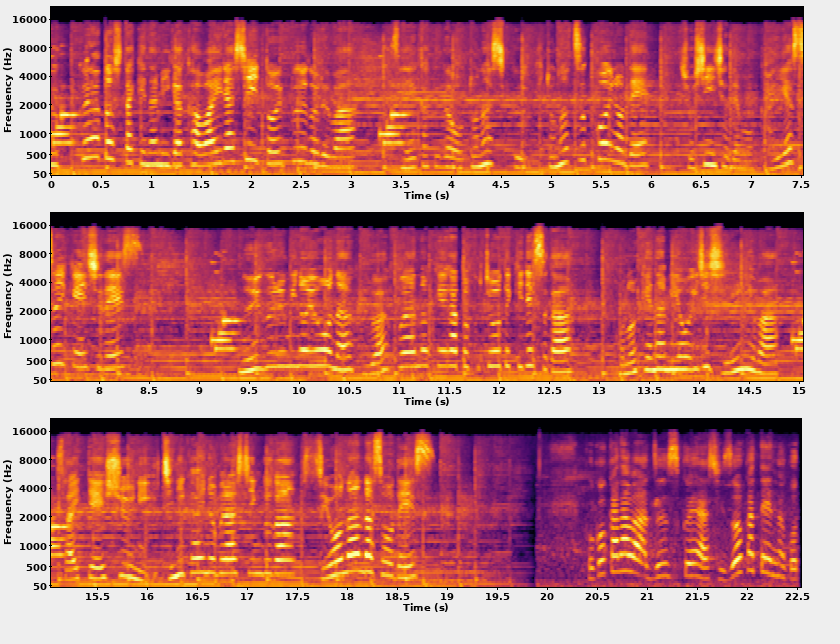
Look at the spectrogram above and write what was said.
ふっくらとした毛並みが可愛らしいトイプードルは性格がおとなしく人懐っこいので初心者でも飼いやすい犬種です。ぬいぐるみのようなふわふわの毛が特徴的ですがこの毛並みを維持するには最低週に12回のブラッシングが必要なんだそうです。ここからはズースクエア静岡店の後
